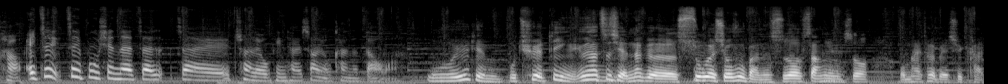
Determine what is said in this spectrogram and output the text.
好，哎，这这部现在在在串流平台上有看得到吗？我有点不确定，因为他之前那个数位修复版的时候上映的时候。我们还特别去看，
